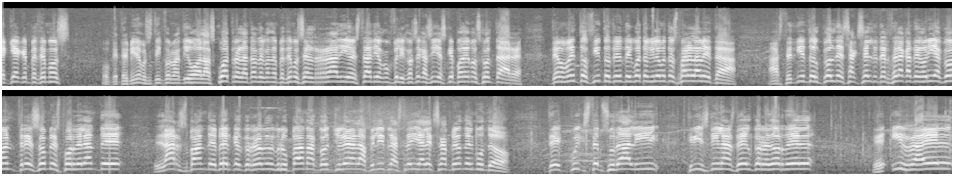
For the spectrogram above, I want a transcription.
aquí a que empecemos o que terminemos este informativo a las 4 de la tarde cuando empecemos el Radio Estadio con Félix José Casillas. ¿Qué podemos contar? De momento, 134 kilómetros para la meta. Ascendiendo el Col de Saxel de tercera categoría con tres hombres por delante. Lars Van de Berg, el corredor del Grupama, con Julian Alaphilippe, la estrella, el ex campeón del mundo de Quickstep Sudal y Chris Nilas del corredor del eh, Israel.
